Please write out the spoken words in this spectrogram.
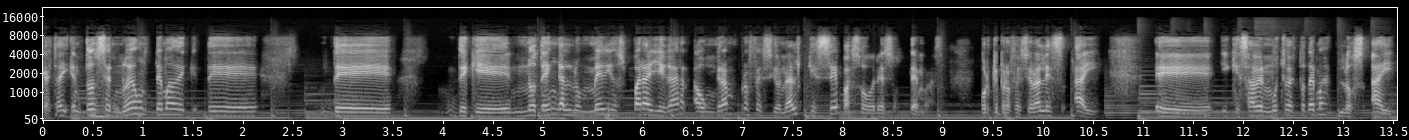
¿Cachai? Entonces no es un tema de, de, de, de que no tengan los medios para llegar a un gran profesional que sepa sobre esos temas. Porque profesionales hay. eh, y que saben mucho de estos temas, los hay.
